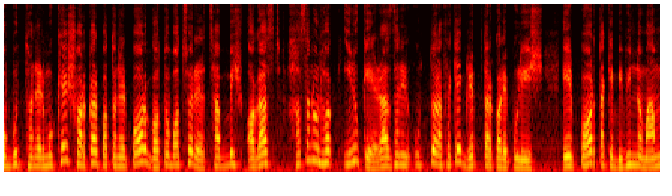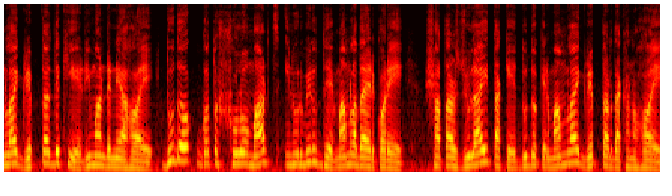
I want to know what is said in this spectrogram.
অভ্যুত্থানের মুখে সরকার পতনের পর গত বছরের ২৬ অগাস্ট হাসানুল হক ইনুকে রাজধানীর উত্তরা থেকে গ্রেপ্তার করে পুলিশ। এরপর তাকে বিভিন্ন মামলায় গ্রেপ্তার দেখিয়ে রিমান্ডে নেওয়া হয়। দুদক গত ১৬ মার্চ ইনুর বিরুদ্ধে মামলা দায়ের করে। সাতাশ জুলাই তাকে দুদকের মামলায় গ্রেপ্তার দেখানো হয়।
